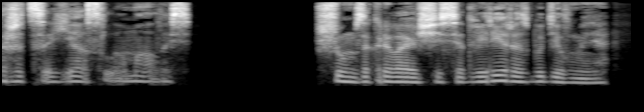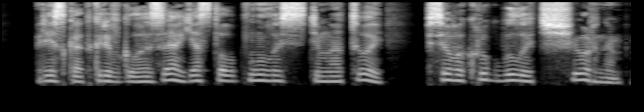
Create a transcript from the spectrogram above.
Кажется, я сломалась. Шум закрывающейся двери разбудил меня. Резко открыв глаза, я столкнулась с темнотой, все вокруг было черным,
